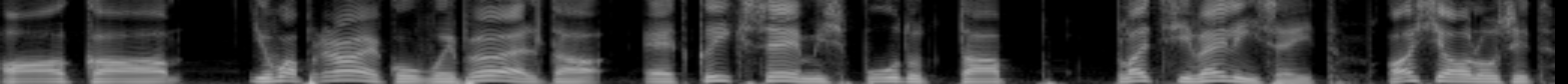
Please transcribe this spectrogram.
aga juba praegu võib öelda, et kõik see, mis puudutab platsiväliseid asjaolusid,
